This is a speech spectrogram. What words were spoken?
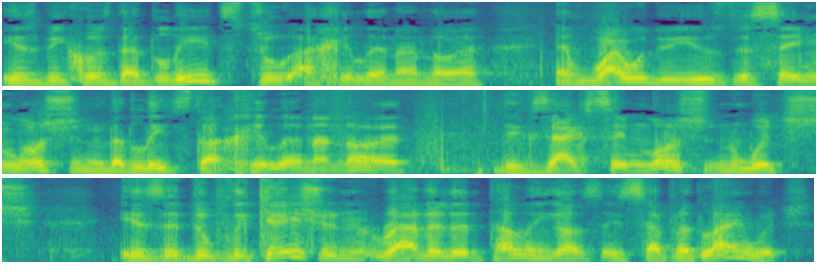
is because that leads to Achille and. And why would we use the same lashon that leads to Achille and the exact same lashon, which is a duplication rather than telling us a separate language?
